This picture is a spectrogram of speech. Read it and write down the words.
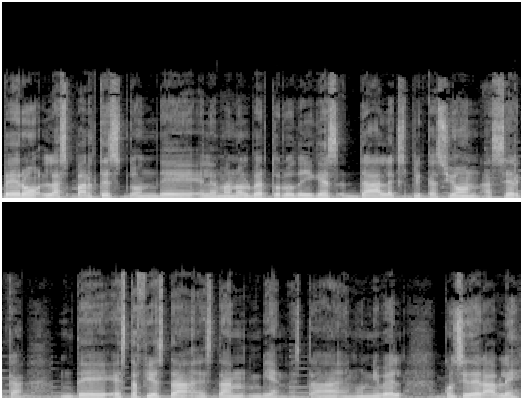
pero las partes donde el hermano Alberto Rodríguez da la explicación acerca de esta fiesta están bien, está en un nivel considerable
